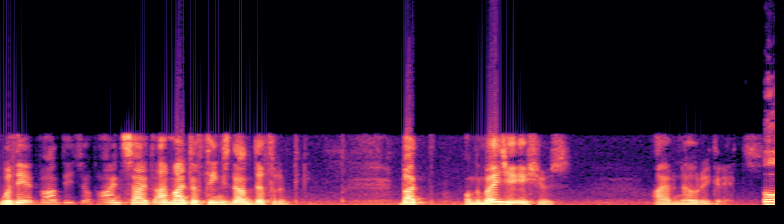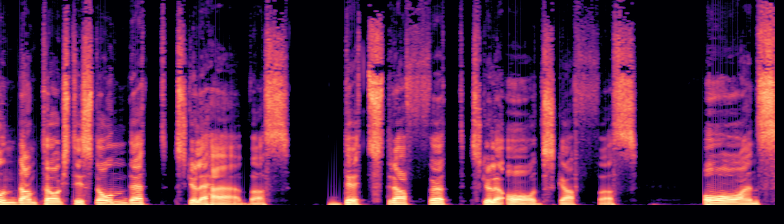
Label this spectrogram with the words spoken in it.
With the advantage of hindsight, I might have things done differently. But on the major issues, I have no regrets. Undantagstillståndet skulle hävas. Dödsstraffet skulle avskaffas. ANC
